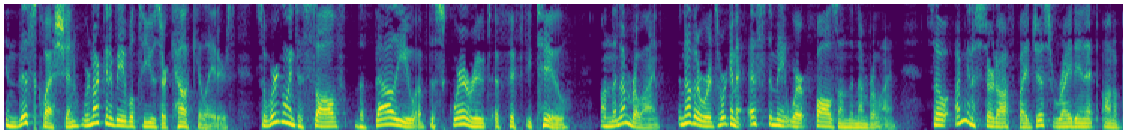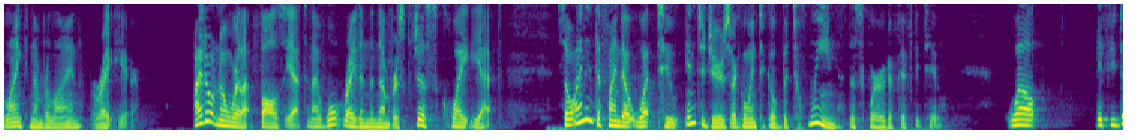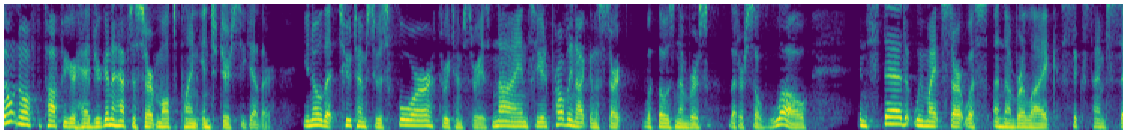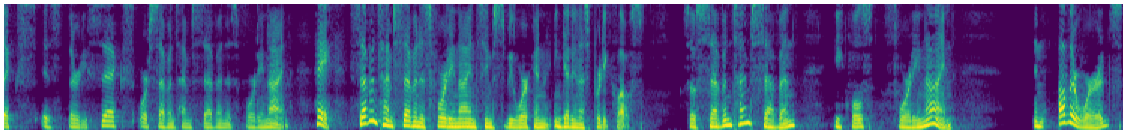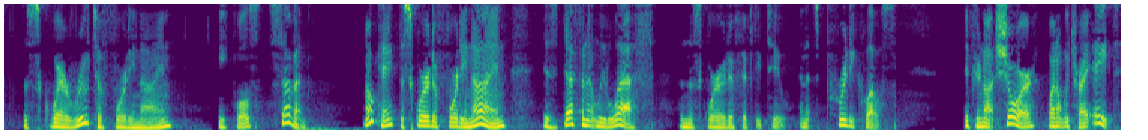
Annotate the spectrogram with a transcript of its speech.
In this question, we're not going to be able to use our calculators, so we're going to solve the value of the square root of 52 on the number line. In other words, we're going to estimate where it falls on the number line. So I'm going to start off by just writing it on a blank number line right here. I don't know where that falls yet, and I won't write in the numbers just quite yet. So I need to find out what two integers are going to go between the square root of 52. Well, if you don't know off the top of your head, you're going to have to start multiplying integers together. You know that 2 times 2 is 4, 3 times 3 is 9, so you're probably not going to start with those numbers that are so low. Instead, we might start with a number like 6 times 6 is 36, or 7 times 7 is 49. Hey, 7 times 7 is 49 seems to be working and getting us pretty close. So 7 times 7 equals 49. In other words, the square root of 49 equals 7. Okay, the square root of 49 is definitely less than the square root of 52, and it's pretty close. If you're not sure, why don't we try 8?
